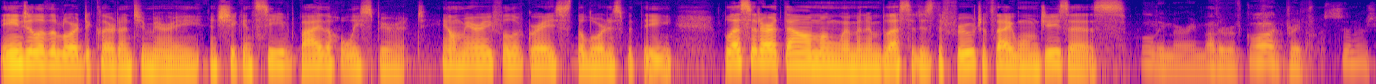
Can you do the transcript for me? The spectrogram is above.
The angel of the Lord declared unto Mary, and she conceived by the Holy Spirit. Hail Mary, full of grace, the Lord is with thee. Blessed art thou among women, and blessed is the fruit of thy womb, Jesus. Holy Mary, Mother of God, pray for us sinners,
